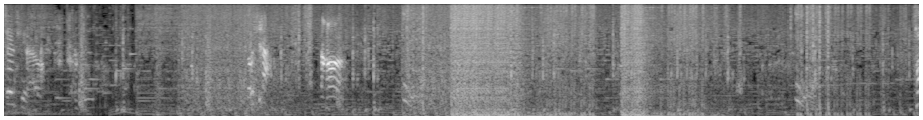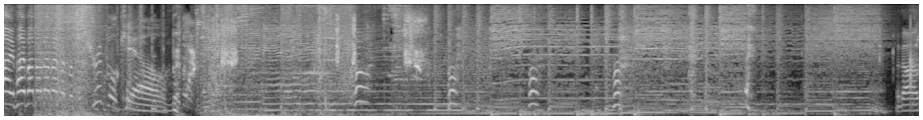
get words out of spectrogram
站起来了。楼下，打不。拍拍拍拍拍拍拍拍！Triple kill！啊啊啊啊！那刚刚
